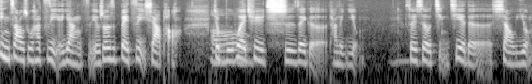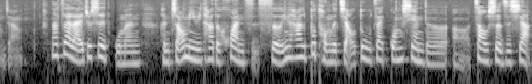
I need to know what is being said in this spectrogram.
映照出他自己的样子，有时候是被自己吓跑，就不会去吃这个它的蛹，所以是有警戒的效用这样。那再来就是我们很着迷于它的幻紫色，因为它是不同的角度在光线的呃照射之下，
